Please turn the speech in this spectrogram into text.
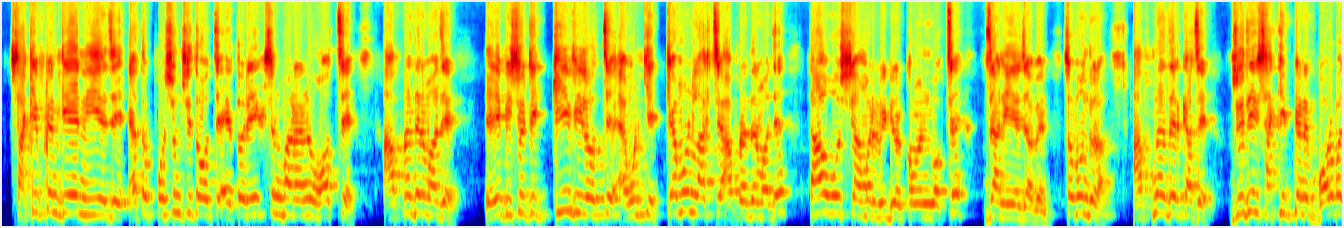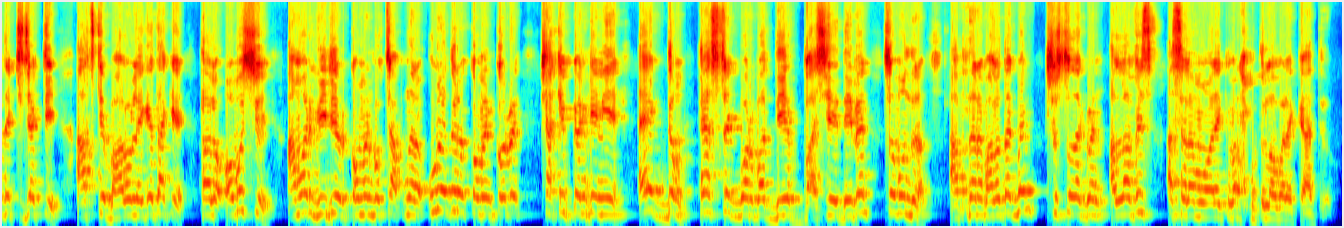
সাকিব খানকে নিয়ে যে এত প্রশংসিত হচ্ছে, এত রিয়েকশন বানানো হচ্ছে, আপনাদের মাঝে এই বিষয়টি কি ফিল হচ্ছে, এমনকি কেমন লাগছে আপনাদের মাঝে, তা অবশ্যই আমার ভিডিওর কমেন্ট বক্সে জানিয়ে যাবেন। তো বন্ধুরা, আপনাদের কাছে যদি সাকিব খানের বরবাদের টিজারটি আজকে ভালো লেগে থাকে, তাহলে অবশ্যই আমার ভিডিওর কমেন্ট বক্সে আপনারা উড়াদুরা কমেন্ট করবেন, সাকিব খানকে নিয়ে একদম হ্যাশট্যাগ বরবাদ দিয়ে বাসিয়ে দেবেন। তো বন্ধুরা, আপনারা ভালো থাকবেন, সুস্থ থাকবেন, আল্লাহ হাফিজ, আসসালামু আলাইকুম রহমতুল্লাহ বারাকাতুহ।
